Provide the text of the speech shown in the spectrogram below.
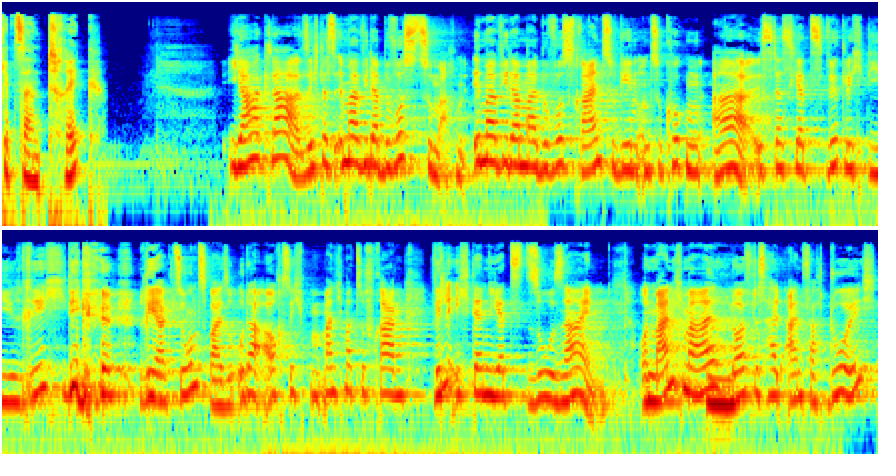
Gibt es da einen Trick? Ja, klar, sich das immer wieder bewusst zu machen, immer wieder mal bewusst reinzugehen und zu gucken, ah, ist das jetzt wirklich die richtige Reaktionsweise oder auch sich manchmal zu fragen, will ich denn jetzt so sein? Und manchmal mhm. läuft es halt einfach durch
